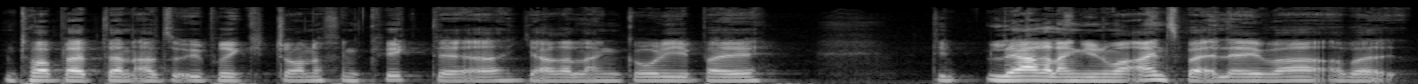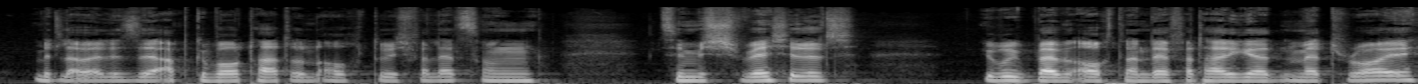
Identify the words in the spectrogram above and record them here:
Im Tor bleibt dann also übrig Jonathan Quick, der jahrelang Goalie bei die, jahrelang die Nummer 1 bei LA war, aber mittlerweile sehr abgebaut hat und auch durch Verletzungen ziemlich schwächelt. Übrig bleiben auch dann der Verteidiger Matt Roy,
